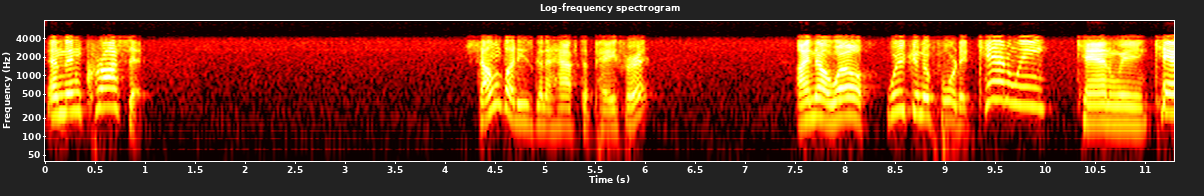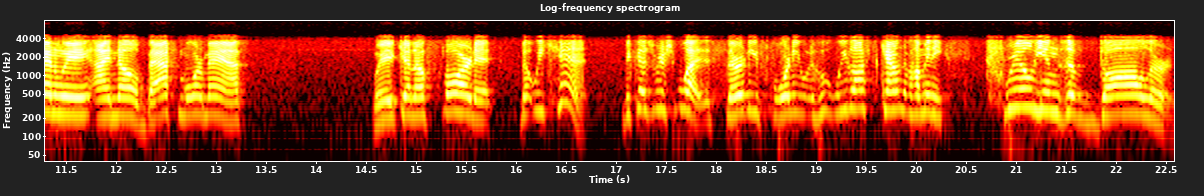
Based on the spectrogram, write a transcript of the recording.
and then cross it. Somebody's going to have to pay for it. I know, well, we can afford it. Can we? Can we? Can we? I know, Beth Moore math. We can afford it, but we can't. because we're what 30, 40. We lost count of how many trillions of dollars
